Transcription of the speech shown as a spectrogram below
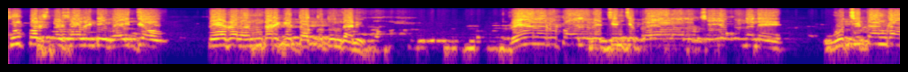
సూపర్ స్పెషాలిటీ వైద్యం పేదలందరికీ దక్కుతుందని. వేల రూపాయలు వెచ్చించి ప్రయాణాలు చేయకుండానే ఉచితంగా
